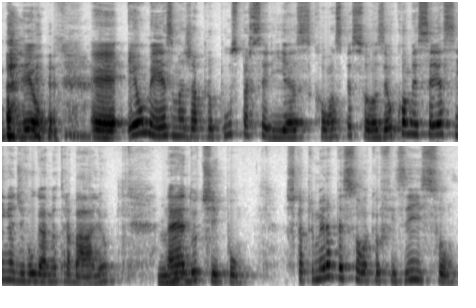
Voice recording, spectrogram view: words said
entendeu? é, eu mesma já propus parcerias com as pessoas. Eu comecei assim a divulgar meu trabalho, né, uhum. né? Do tipo, acho que a primeira pessoa que eu fiz isso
